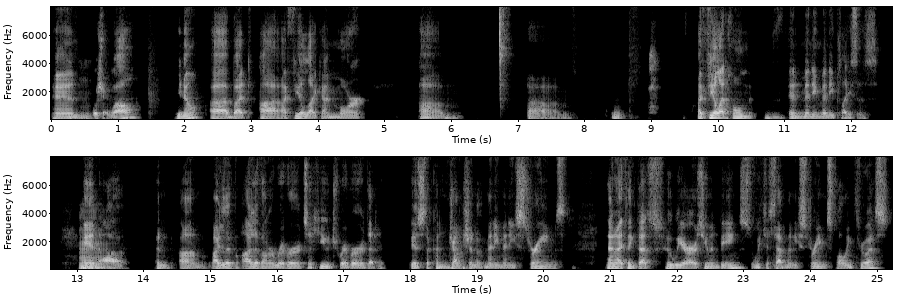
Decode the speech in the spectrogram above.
and mm-hmm. wish it well. You know, uh, but uh, I feel like I'm more um, um, I feel at home in many many places, mm. and uh, and um, I live I live on a river. It's a huge river that is the conjunction of many many streams, and I think that's who we are as human beings. We just have many streams flowing through us.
